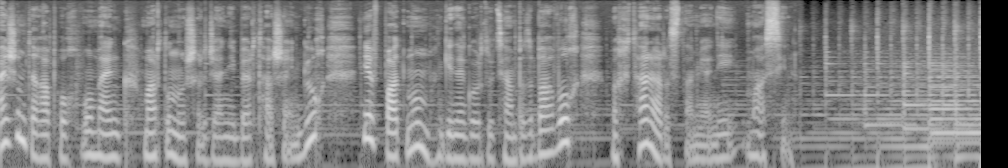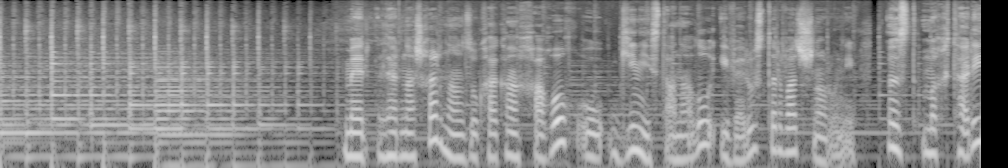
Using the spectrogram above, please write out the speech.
այժմ տեղափոխվում ենք Մարտունու շրջանի Բերթաշեն գյուղ եւ պատմում գինեգործությամբ զբաղվող Մխիթար Արստամյանի մասին։ Մեր լեռնաշխարհն անզուգական խաղող ու գինի ստանալու ի վերուս տրված շնոր ունի։ Ըստ Մխթարի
